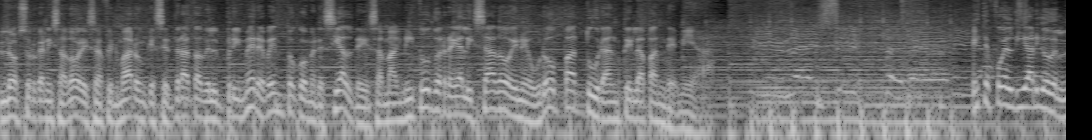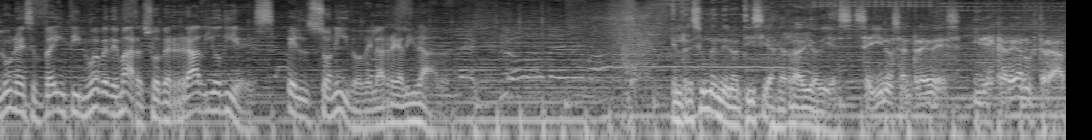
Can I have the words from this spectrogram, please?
Los organizadores afirmaron que se trata del primer evento comercial de esa magnitud realizado en Europa durante la pandemia. Este fue el diario del lunes 29 de marzo de Radio 10, El Sonido de la Realidad. El resumen de noticias de Radio 10. Seguimos en redes y descarga nuestra app.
